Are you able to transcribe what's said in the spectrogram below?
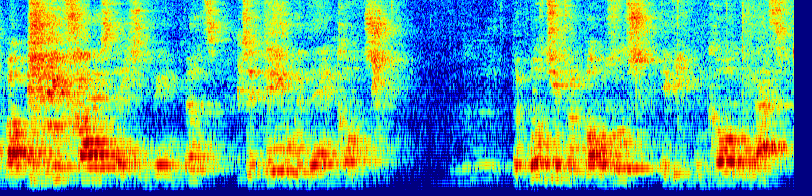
about the new fire station being built to deal with their cuts? The budget proposals, if you can call them that,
